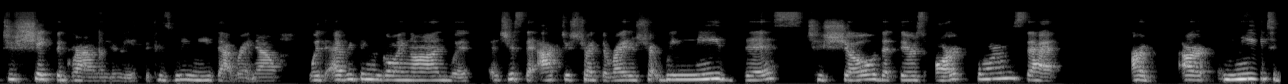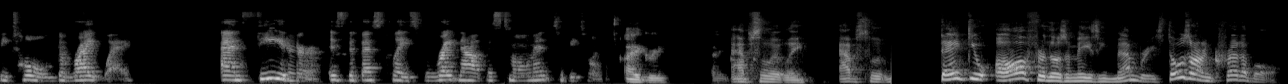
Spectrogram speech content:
just shake the ground underneath because we need that right now with everything going on with just the actor strike the writer strike we need this to show that there's art forms that are are need to be told the right way and theater is the best place right now at this moment to be told I agree. Absolutely. Absolutely. Thank you all for those amazing memories. Those are incredible.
